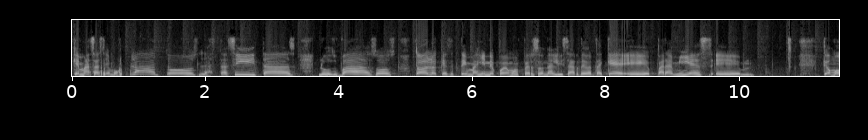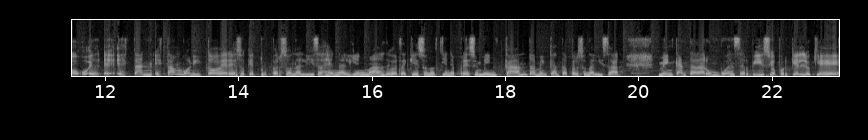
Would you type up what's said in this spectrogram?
¿Qué más? Hacemos platos, las tacitas, los vasos, todo lo que se te imagine podemos personalizar. De verdad que eh, para mí es eh, como es, tan, es tan bonito ver eso que tú personalizas en alguien más, de verdad que eso no tiene precio. Me encanta, me encanta personalizar, me encanta dar un buen servicio porque lo que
